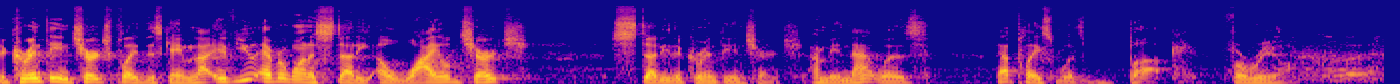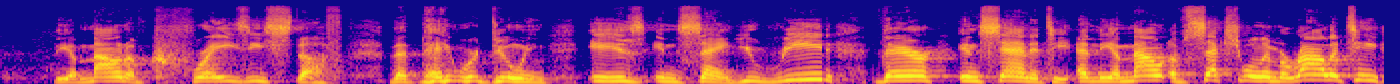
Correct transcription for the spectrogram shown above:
The Corinthian church played this game. Now, if you ever want to study a wild church, study the Corinthian church. I mean, that was, that place was buck for real. the amount of crazy stuff that they were doing is insane. You read their insanity and the amount of sexual immorality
